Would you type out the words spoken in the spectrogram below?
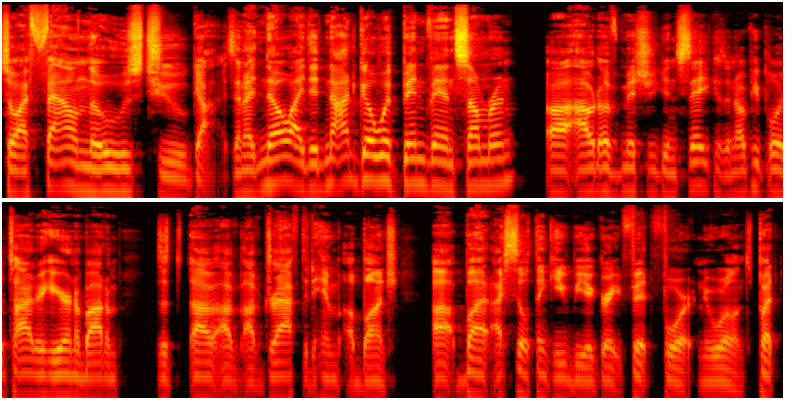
So I found those two guys. And I know I did not go with Ben Van Sumeren uh, out of Michigan State because I know people are tired of hearing about him. I've, I've drafted him a bunch, uh, but I still think he'd be a great fit for New Orleans. But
